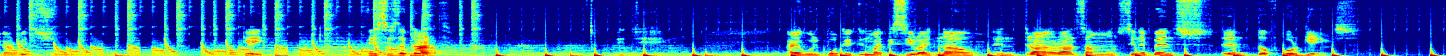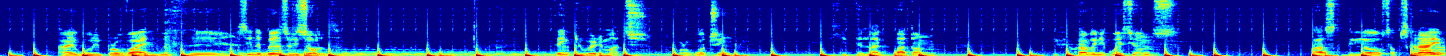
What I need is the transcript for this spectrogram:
garbage okay this is the card. I will put it in my PC right now and try run some Cinebench and of course games. I will provide with Cinebench result thank you very much for watching. Hit the like button. If you have any questions ask below subscribe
